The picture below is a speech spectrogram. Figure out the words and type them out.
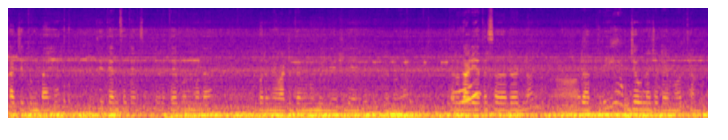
काचेतून बाहेर ते त्यांचं त्यांचं खेळत आहे पण मला बरं नाही वाटत आहे म्हणून मी भेटली आहे तर गाडी आता अं, रात्री जेवणाच्या टाईमावर थांबली.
